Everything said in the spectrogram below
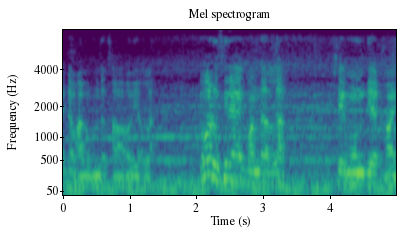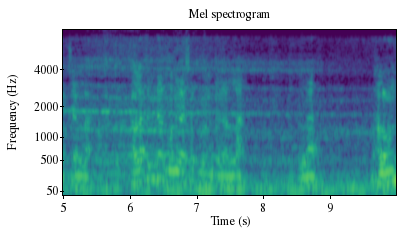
একটা ভালো মন্দ খাওয়া হবে আল্লাহ। তোমার উসিরা এক বান্দা আল্লাহ। সে মন দিয়ে খাওয়াচ্ছে আল্লাহ আল্লাহ তুমি তার মনের আশা পূরণ করে আল্লাহ আল্লাহ ভালো মন্দ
